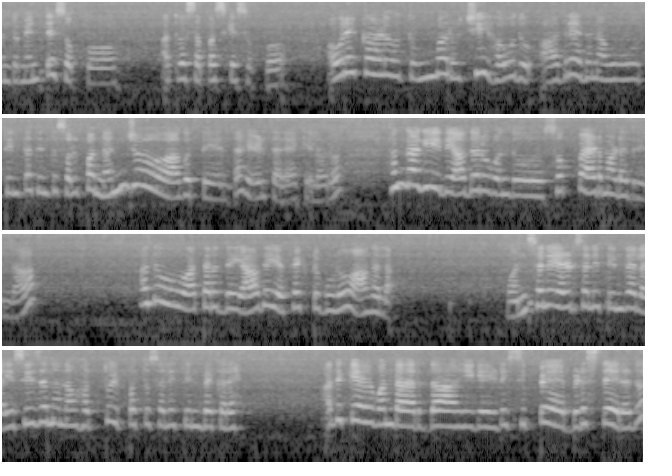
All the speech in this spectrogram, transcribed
ಒಂದು ಮೆಂತ್ಯ ಸೊಪ್ಪು ಅಥವಾ ಸಬ್ಬಸಿಗೆ ಸೊಪ್ಪು ಅವರೆಕಾಳು ತುಂಬ ರುಚಿ ಹೌದು, ಆದರೆ ಅದು ನಾವು ತಿಂತ ತಿಂತ ಸ್ವಲ್ಪ ನಂಜು ಆಗುತ್ತೆ ಅಂತ ಹೇಳ್ತಾರೆ ಕೆಲವರು. ಹಾಗಾಗಿ ಇದು ಯಾವ್ದಾದ್ರು ಒಂದು ಸೊಪ್ಪು ಆ್ಯಡ್ ಮಾಡೋದ್ರಿಂದ ಅದು ಆ ಥರದ್ದೇ ಯಾವುದೇ ಎಫೆಕ್ಟ್ಗಳು ಆಗಲ್ಲ. ಒಂದು ಸಲ, ಎರಡು ಸಲ ತಿಂದ್ರಲ್ಲ, ಈ ಸೀಸನಲ್ಲಿ ನಾವು ಹತ್ತು, ಇಪ್ಪತ್ತು ಸಲ ತಿನ್ಬೇಕಾರೆ? ಅದಕ್ಕೆ ಒಂದು ಅರ್ಧ ಹೀಗೆ ಇಡೀ ಸಿಪ್ಪೆ ಬಿಡಿಸ್ದೇ ಇರೋದು,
